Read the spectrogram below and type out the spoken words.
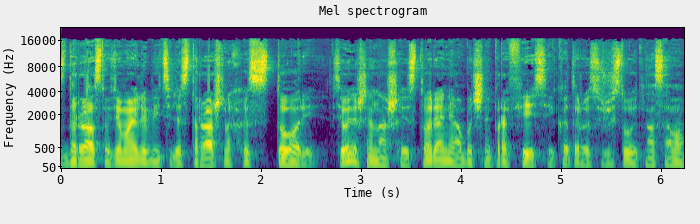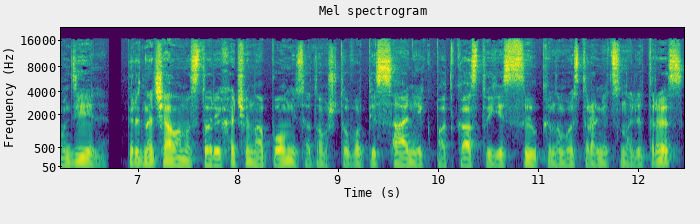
Здравствуйте, мои любители страшных историй. Сегодняшняя наша история о необычной профессии, которая существует на самом деле. Перед началом истории хочу напомнить о том, что в описании к подкасту есть ссылка на мою страницу на Литрес,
